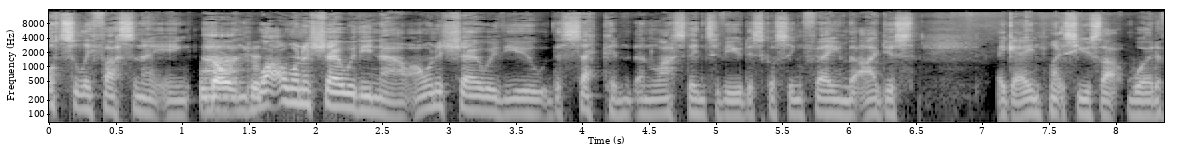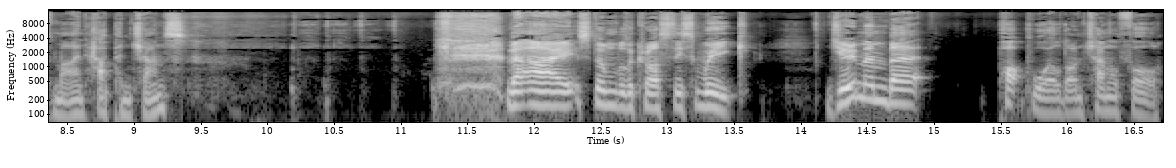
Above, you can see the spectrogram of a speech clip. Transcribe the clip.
utterly fascinating. And what I want to share with you now, I want to share with you the second and last interview discussing fame that I just, again, let's use that word of mine, happen chance, that I stumbled across this week. Do you remember Popworld on Channel 4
